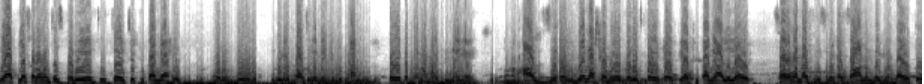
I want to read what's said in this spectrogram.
हे आपल्या सर्वांच्याच पर्यटनाचे ठिकाणे आहेत. परंतु गुढे पाचगणी हे ठिकाण पर्यटकांना माहिती नाही आहे. आज उद्यान असल्यामुळे बरेच पर्यटक या ठिकाणी आलेले आहेत. सर्वांनाच निसर्गाचा आनंद घेता येतो.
